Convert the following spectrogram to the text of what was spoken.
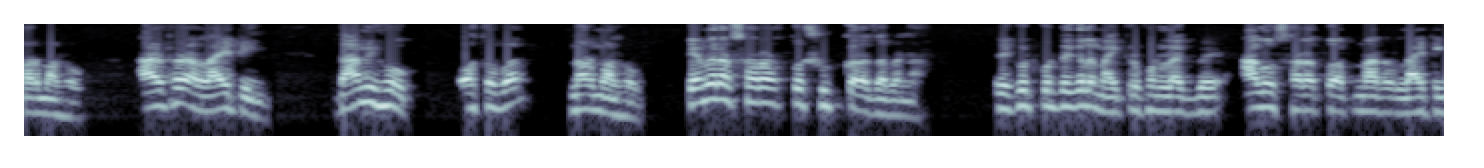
নর্মাল হোক আল্ট্রা লাইটিং দামি হোক অথবা নর্মাল হোক। ক্যামেরা ছাড়া তো শুট করা যাবে না। রেকর্ড করতে গেলে মাইক্রোফোন লাগবে, আলো ছাড়া তো আপনার লাইটিং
